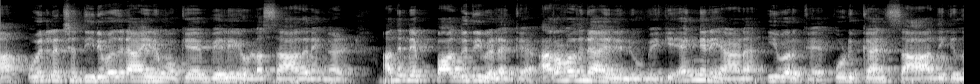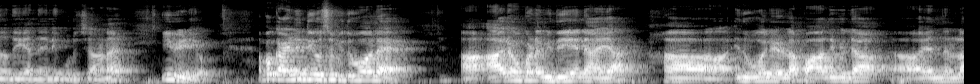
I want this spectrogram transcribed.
ആ ഒരു ലക്ഷത്തി ഇരുപതിനായിരം ഒക്കെ വിലയുള്ള സാധനങ്ങൾ അതിന്റെ പകുതി വിലക്ക് അറുപതിനായിരം രൂപയ്ക്ക് എങ്ങനെയാണ് ഇവർക്ക് കൊടുക്കാൻ സാധിക്കുന്നത് എന്നതിനെ കുറിച്ചാണ് ഈ വീഡിയോ അപ്പോൾ കഴിഞ്ഞ ദിവസം ഇതുപോലെ ആരോപണ വിധേയനായ ഇതുപോലെയുള്ള പാതിവില എന്നുള്ള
